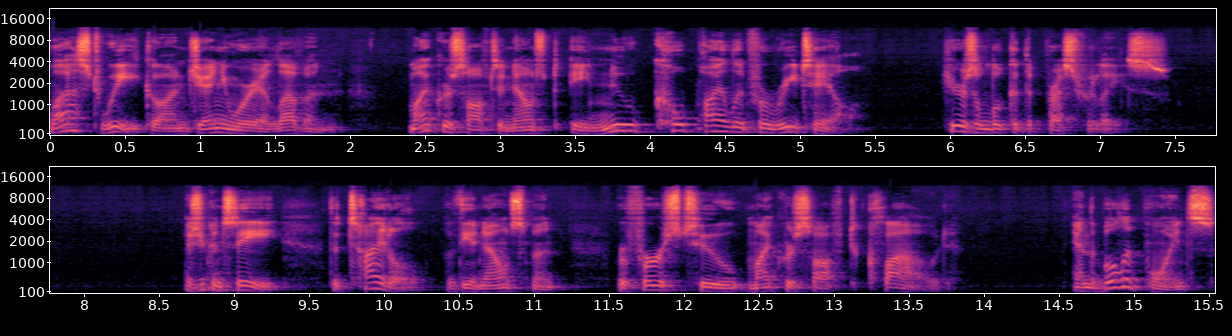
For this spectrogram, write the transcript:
Last week, on January 11, Microsoft announced a new Copilot for retail. Here's a look at the press release. As you can see, the title of the announcement refers to Microsoft Cloud, and the bullet points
